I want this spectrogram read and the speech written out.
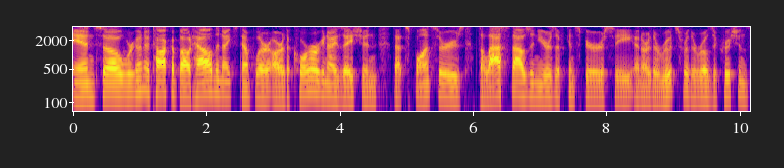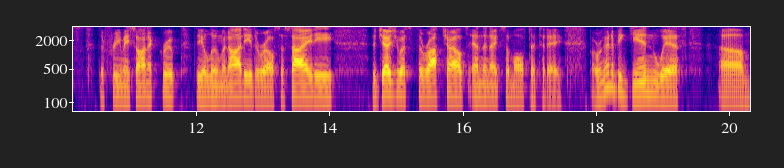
And so we're going to talk about how the Knights Templar are the core organization that sponsors the last thousand years of conspiracy and are the roots for the Rosicrucians, the Freemasonic group, the Illuminati, the Royal Society, the Jesuits, the Rothschilds, and the Knights of Malta today. But we're going to begin with um,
